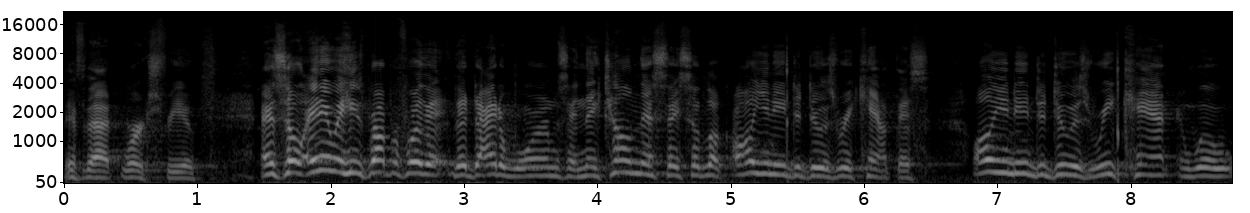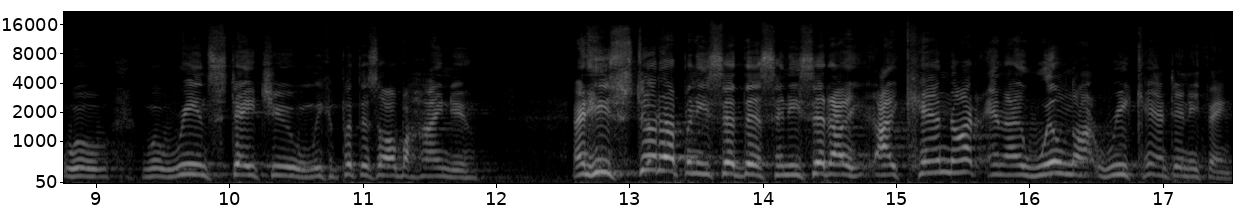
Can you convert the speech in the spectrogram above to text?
if that works for you. And so, anyway, he's brought before the, the Diet of Worms, and they tell him this. They said, Look, all you need to do is recant this. All you need to do is recant, and we'll, we'll, we'll reinstate you, and we can put this all behind you. And he stood up and he said this, and he said, I, I cannot and I will not recant anything.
